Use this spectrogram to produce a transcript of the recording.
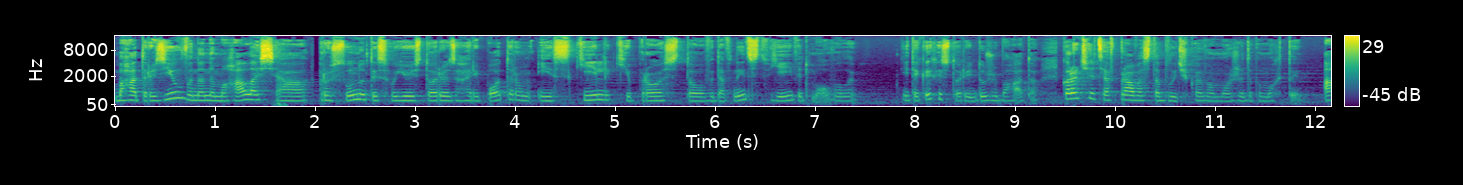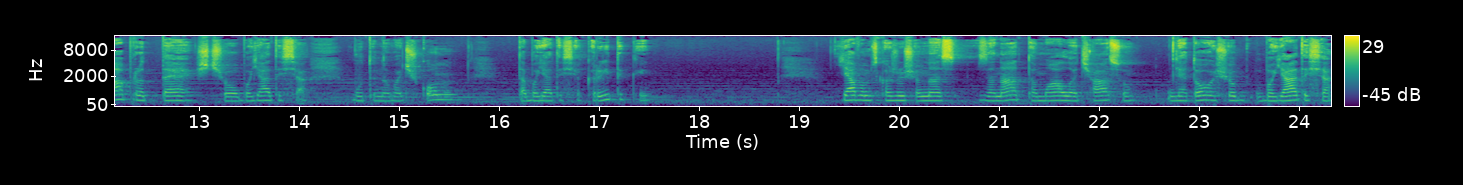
багато разів вона намагалася просунути свою історію з Гаррі Поттером, і скільки просто видавництв їй відмовили. І таких історій дуже багато. Коротше, ця вправа з табличкою вам може допомогти. А про те, що боятися бути новачком та боятися критики, я вам скажу, що в нас занадто мало часу для того, щоб боятися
